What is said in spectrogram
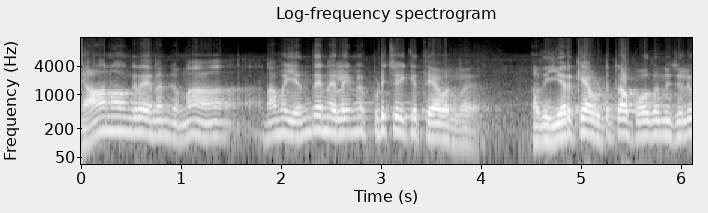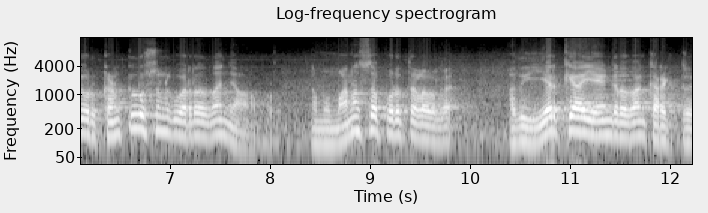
ஞானங்கிற என்னன்னு சொன்னால் நாம் எந்த நிலையுமே பிடிச்சி வைக்க தேவையில்லை. அது இயற்கையாக விட்டுட்டா போதும்னு சொல்லி ஒரு கன்க்ளூஷனுக்கு வர்றது தான் ஞானம். நம்ம மனசை பொறுத்தளவில் அது இயற்கையாக இயங்குறது தான் கரெக்டு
